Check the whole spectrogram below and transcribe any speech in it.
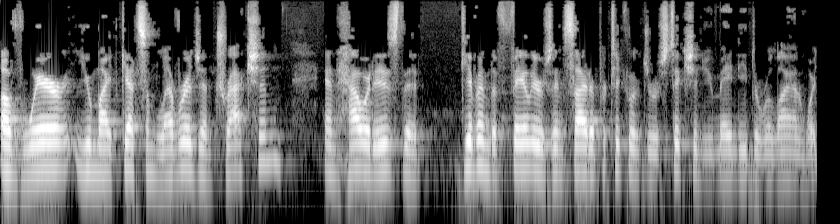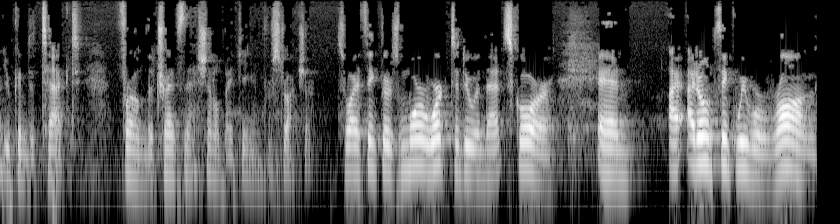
of where you might get some leverage and traction and how it is that given the failures inside a particular jurisdiction, you may need to rely on what you can detect from the transnational banking infrastructure. So I think there's more work to do in that score. And I, I don't think we were wrong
